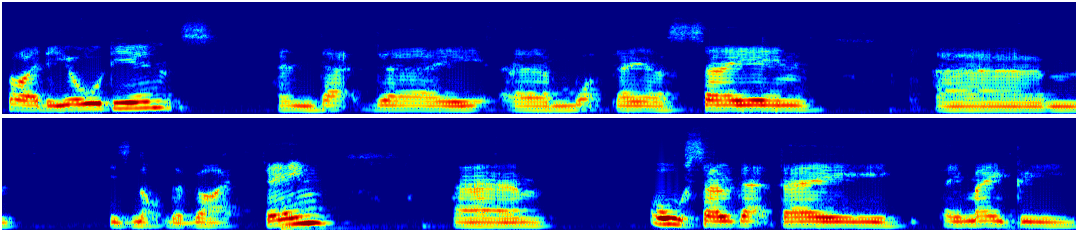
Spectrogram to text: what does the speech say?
by the audience and that they um, what they are saying um, is not the right thing. Um, also, that they they may be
